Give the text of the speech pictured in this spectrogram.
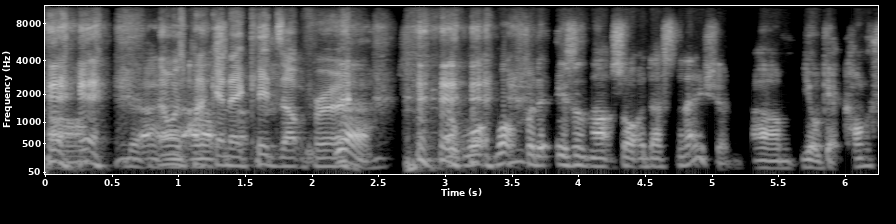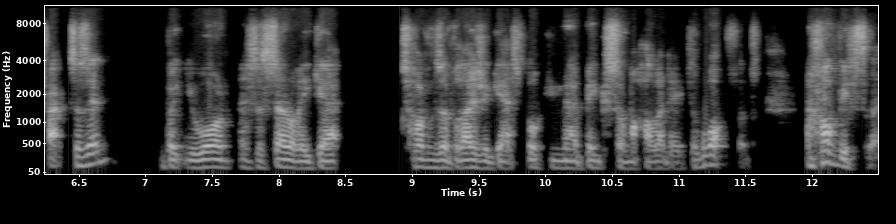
Um, no one's packing their kids up for it yeah. Watford isn't that sort of destination. Um, you'll get contractors in but you won't necessarily get tons of leisure guests booking their big summer holiday to Watford, obviously.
